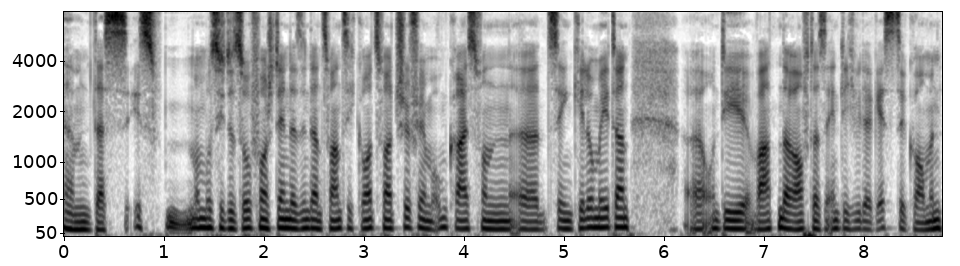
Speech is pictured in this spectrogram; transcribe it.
ähm, das ist, man muss sich das so vorstellen, da sind dann 20 Kreuzfahrtschiffe im Umkreis von äh, 10 Kilometern äh, und die warten darauf, dass endlich wieder Gäste kommen.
